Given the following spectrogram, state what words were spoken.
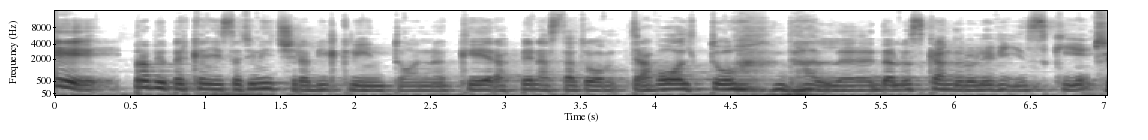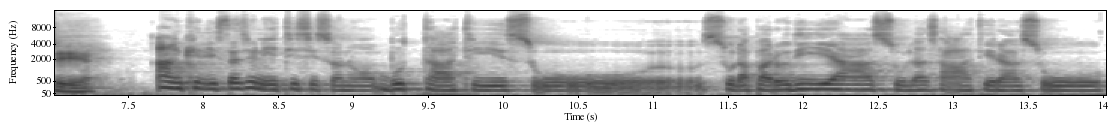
E proprio perché negli Stati Uniti c'era Bill Clinton, che era appena stato travolto dal- dallo scandalo Levinsky, sì, anche gli Stati Uniti si sono buttati su- sulla parodia, sulla satira, su,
